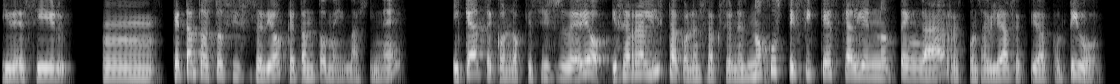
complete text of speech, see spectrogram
y decir, mm, ¿qué tanto esto sí sucedió? ¿Qué tanto me imaginé? y quédate con lo que sí sucedió y sé realista con esas acciones. No justifiques que alguien no tenga responsabilidad afectiva contigo.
